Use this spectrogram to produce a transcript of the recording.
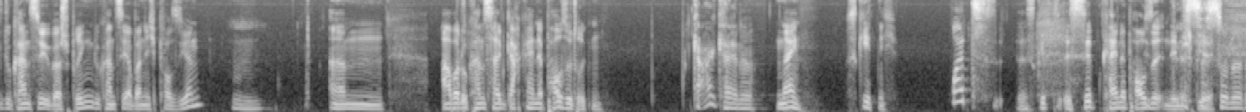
Du kannst sie überspringen, du kannst sie aber nicht pausieren. Mhm. Ähm, aber du kannst halt gar keine Pause drücken. Gar keine. Nein, es geht nicht. What? Es gibt, es gibt keine Pause in dem ist Spiel. das so eine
